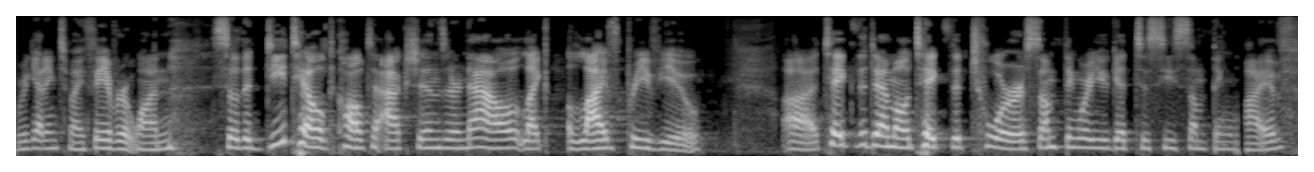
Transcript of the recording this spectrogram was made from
we're getting to my favorite one. So the detailed call to actions are now like a live preview. Uh, take the demo, take the tour, something where you get to see something live.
